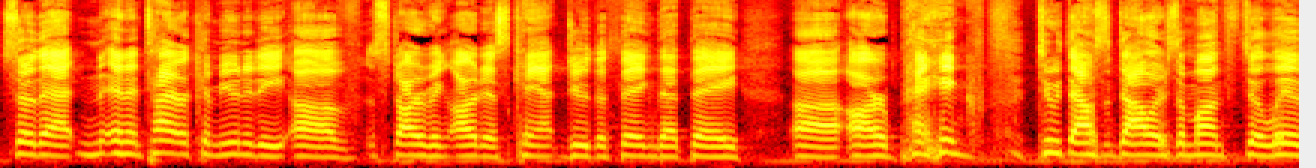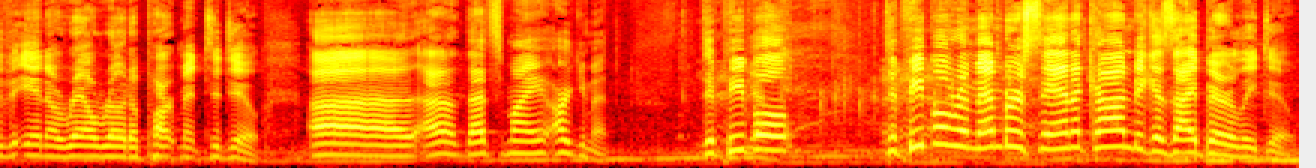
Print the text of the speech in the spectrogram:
so that n- an entire community of starving artists can't do the thing that they uh, are paying $2,000 a month to live in a railroad apartment to do. Uh, uh, that's my argument. Do people, do people remember SantaCon? Because I barely do.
